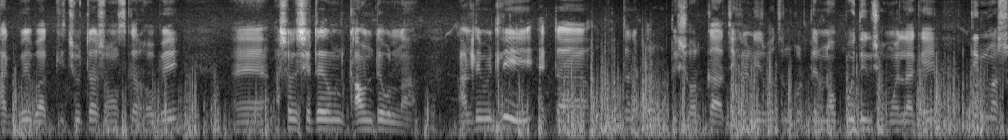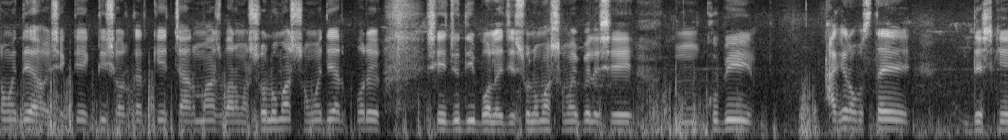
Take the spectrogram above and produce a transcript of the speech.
থাকবে বা কিছুটা সংস্কার হবে। আসলে সেটা কাউন্টেবল না। আলটিমেটলি একটা অভ্যুত্থানের পরবর্তী সরকার যেখানে নির্বাচন করতে নব্বই দিন সময় লাগে, তিন মাস সময় দেওয়া হয়। সেটি একটি সরকারকে চার মাস, বারো মাস, ষোলো মাস সময় দেওয়ার পরে সে যদি বলে যে ষোলো মাস সময় পেলে সে খুবই আগের অবস্থায় দেশকে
